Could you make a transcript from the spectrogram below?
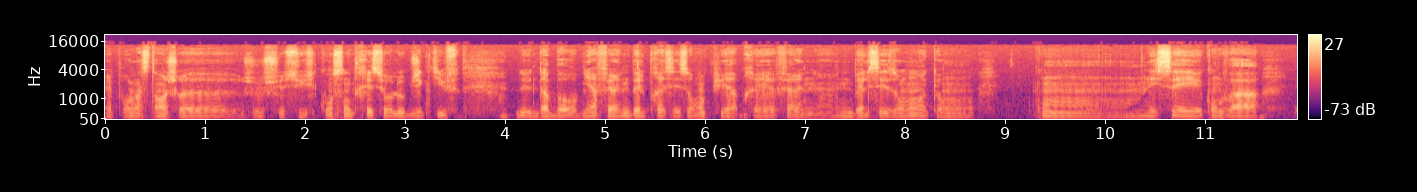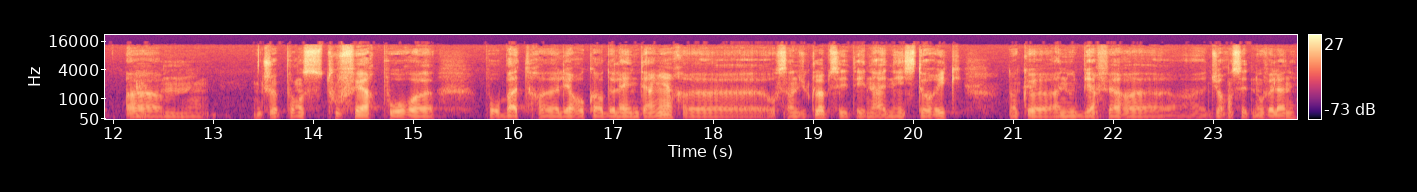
Mais pour l'instant, je, je, suis concentré sur l'objectif de d'abord bien faire une belle pré-saison, puis après faire une, belle saison, qu'on essaye, qu'on va, euh, je pense, tout faire pour, euh, pour battre les records de l'année dernière euh, au sein du club. C'était une année historique, donc à nous de bien faire durant cette nouvelle année.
